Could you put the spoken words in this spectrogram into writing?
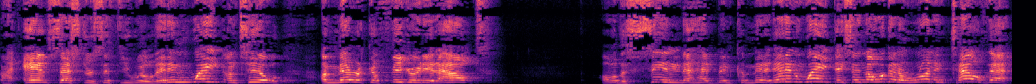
my ancestors, if you will, they didn't wait until America figured it out all the sin that had been committed. They didn't wait. They said, no, we're going to run and tell that.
